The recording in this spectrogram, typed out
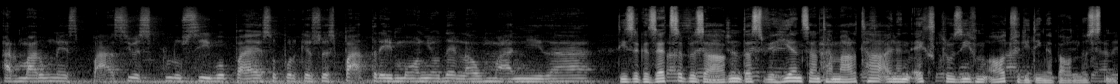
Armar un espacio exclusivo para eso, porque eso es patrimonio de la humanidad. Diese Gesetze besagen, dass wir hier in Santa Marta einen exklusiven Ort für die Dinge bauen müssten,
